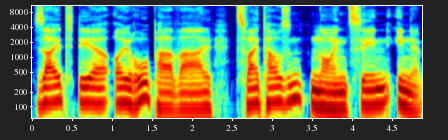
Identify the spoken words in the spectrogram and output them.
seit der Europawahl 2019 inne.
